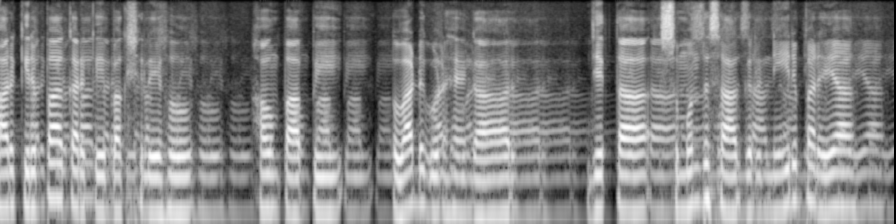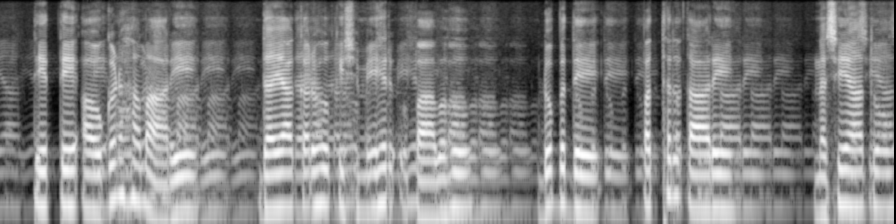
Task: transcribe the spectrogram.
ਹਰ ਕਿਰਪਾ ਕਰਕੇ ਬਖਸ਼ ਲਿਓ ਹਉ ਪਾਪੀ ਵੱਡ ਗੁਣ ਹੈਗਾਰ ਜੇਤਾ ਸਮੁੰਦ ਸਾਗਰ ਨੀਰ ਭਰਿਆ, ਤੇਤੇ ਔਗਣ ਹਮਾਰੇ, ਦਇਆ ਕਰੋ ਕਿਛ ਮਿਹਰ ਉਪਾਵਹੋ, ਡੁੱਬਦੇ ਪੱਥਰ ਤਾਰੇ, ਨਸ਼ਿਆਂ ਤੋਂ,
